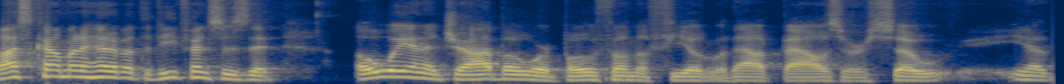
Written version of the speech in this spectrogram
Last comment I had about the defense is that Oweh and Ojabo were both on the field without Bowser. So, you know,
